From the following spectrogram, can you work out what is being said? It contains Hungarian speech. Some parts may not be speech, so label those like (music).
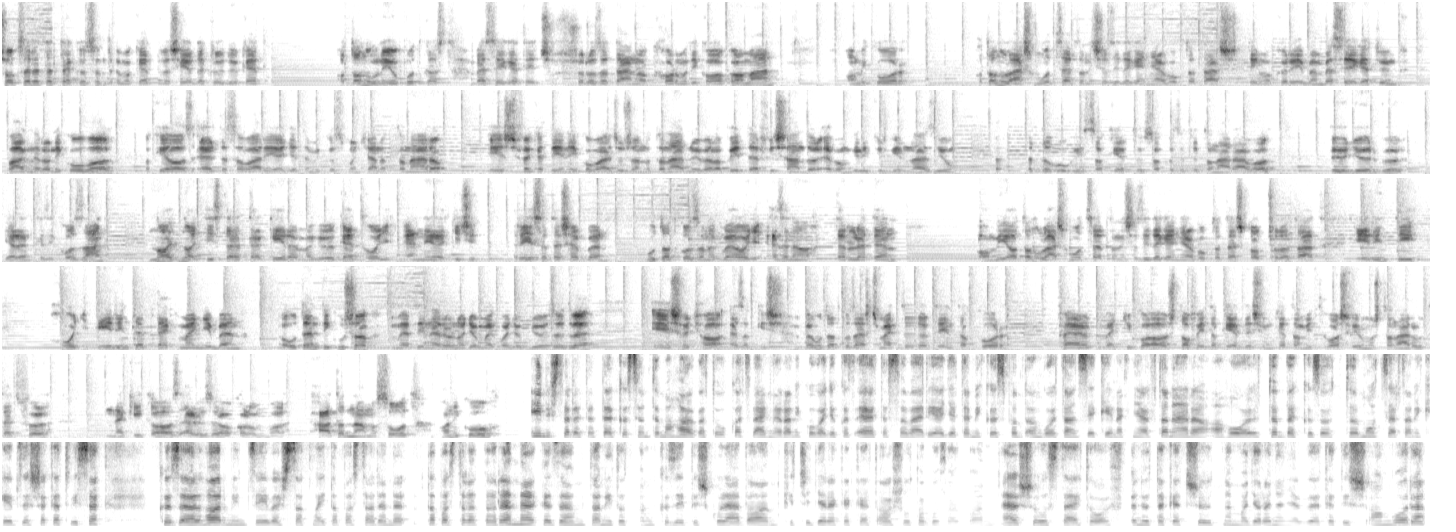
Sok szeretettel köszöntöm a kedves érdeklődőket a Tanulni Jó Podcast beszélgetés sorozatának harmadik alkalmán, amikor a tanulás módszertan és az idegen nyelvoktatás témakörében beszélgetünk Wagner Anikóval, aki az ELTE Szavári Egyetemi Központjának tanára, és Feketéné Kovács Zsuzsanna tanárnővel a Péter Sándor Evangélikus Gimnázium pedagógiai szakértő szakvezető tanárával. Ő Győrből jelentkezik hozzánk. Nagy-nagy tisztelettel kérem meg őket, hogy ennél egy kicsit részletesebben mutatkozzanak be, hogy ezen a területen, ami a tanulásmódszertan és az idegen nyelv oktatás kapcsolatát érinti, hogy érintettek, mennyiben autentikusak, mert én erről nagyon meg vagyok győződve, és hogyha ez a kis bemutatkozás megtörtént, akkor felvetjük a staféta kérdésünket, amit Vasfilmos tanár úr tett föl nekik az előző alkalommal. Átadnám a szót. Anikó, én is szeretettel köszöntöm a hallgatókat. Wagner Anikó vagyok, az ELTE Szavári Egyetemi Központ angol tanszékének nyelvtanára, ahol többek között módszertani képzéseket viszek, közel 30 éves szakmai tapasztalattal rendelkezem, tanítottam középiskolában, kicsi gyerekeket, alsó tagozatban, első osztálytól, felnőtteket, sőt nem magyar anyanyelvűeket is angolra,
